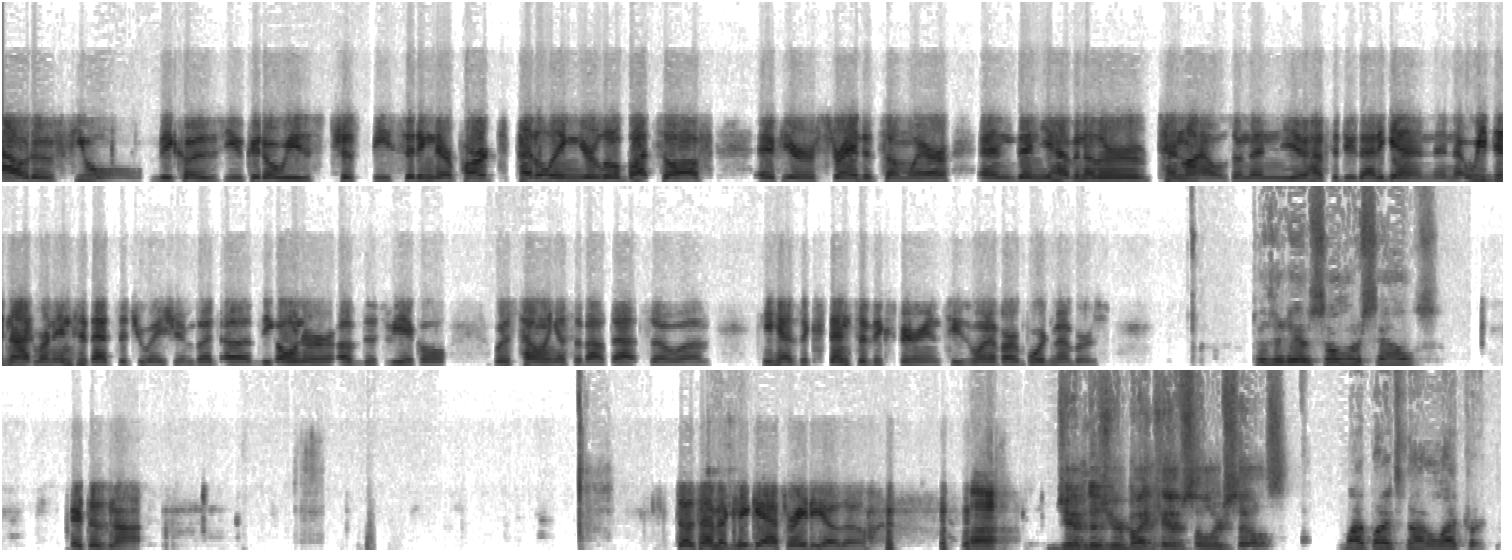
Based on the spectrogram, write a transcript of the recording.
out of fuel because you could always just be sitting there parked, pedaling your little butts off if you're stranded somewhere and then you have another 10 miles and then you have to do that again and we did not run into that situation but uh, the owner of this vehicle was telling us about that so um, he has extensive experience he's one of our board members Does it have solar cells? it does not does have a Mhm. kick-ass radio though Ah, Jim, does your bike have solar cells? My bike's not electric.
